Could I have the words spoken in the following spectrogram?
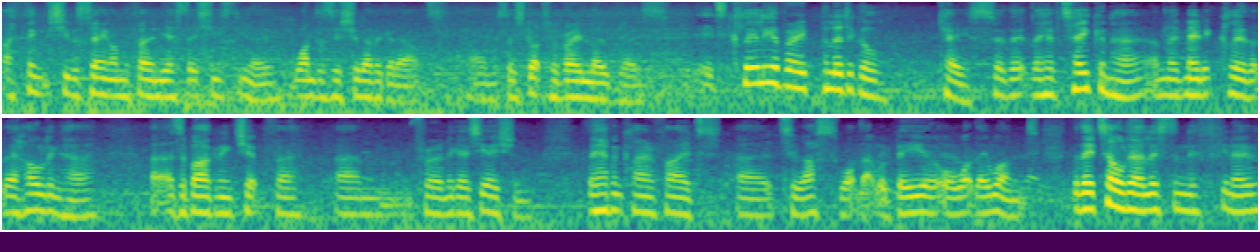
I think she was saying on the phone yesterday, she's you know wonders if she'll ever get out. Um, so she's got to a very low place. It's clearly a very political case. So they, they have taken her and they've made it clear that they're holding her uh, as a bargaining chip for, um, for a negotiation. They haven't clarified uh, to us what that would be or, or, what they want. But they've told her, listen, if, you know,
